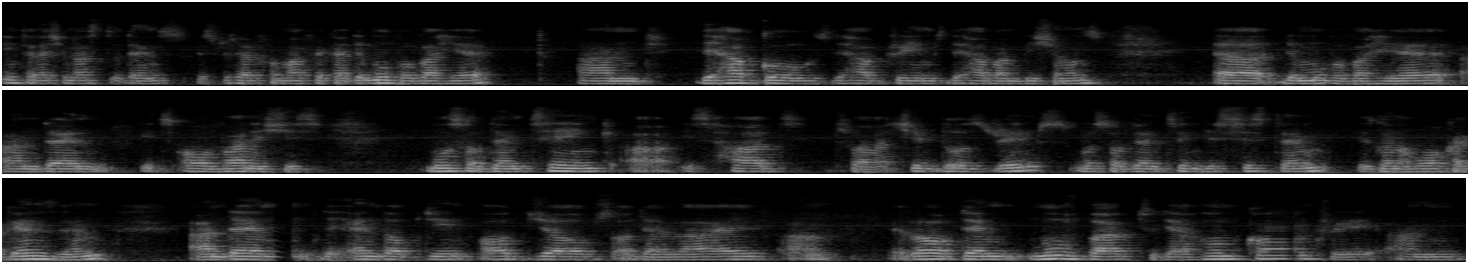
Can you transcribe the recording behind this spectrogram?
international students, especially from Africa, they move over here and they have goals, they have dreams, they have ambitions. Uh, they move over here and then it all vanishes. Most of them think uh, it's hard to achieve those dreams. Most of them think the system is going to work against them. And then they end up doing odd jobs all their life. Um, a lot of them move back to their home country. And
